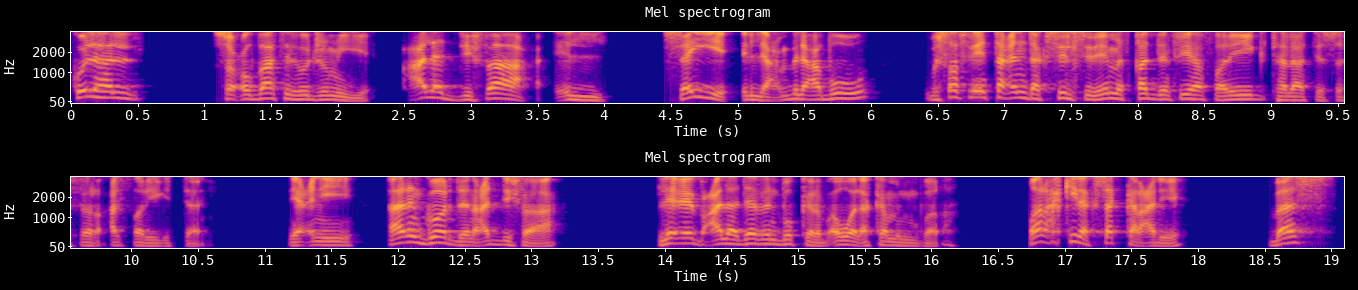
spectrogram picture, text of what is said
كل هالصعوبات الهجومية. على الدفاع السيء اللي عم بيلعبوه وبصفي أنت عندك سلسلة متقدم فيها فريق 3-0 على الفريق الثاني يعني آرن جوردن على الدفاع لعب على ديفن بوكر بأول كم مباراة. ما راح أحكي لك سكر عليه بس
